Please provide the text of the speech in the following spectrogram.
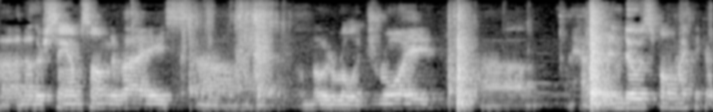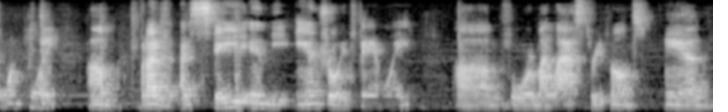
Uh, another Samsung device, um, a Motorola Droid. Um, I had a Windows phone, I think, at one point. Um, but I've, I've stayed in the Android family um, for my last three phones. And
